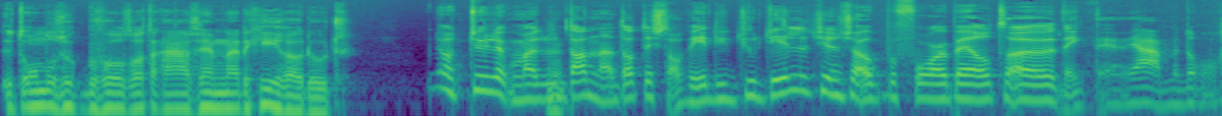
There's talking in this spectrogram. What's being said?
het onderzoek bijvoorbeeld wat de AFM naar de Giro doet. Natuurlijk, maar dan, eh, dat is dan weer die due diligence ook bijvoorbeeld. Uh, ik, ja, maar toch,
